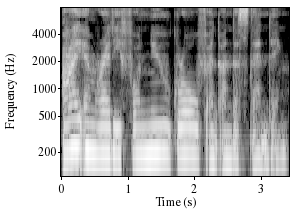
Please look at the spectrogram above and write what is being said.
I am ready for new growth and understanding.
